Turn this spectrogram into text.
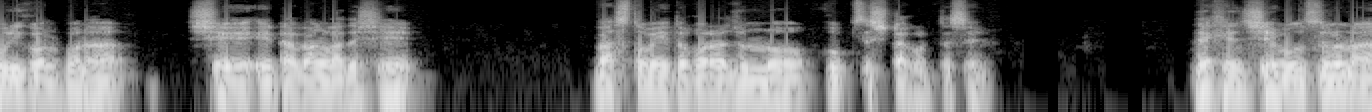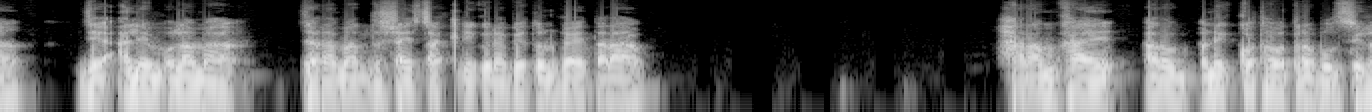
পরিকল্পনা, সে এটা বাংলাদেশে বাস্তবায়িত করার জন্য খুব চেষ্টা করতেছে। দেখেন, সে বলছিল না যে আলেম ওলামা যারা মাদ্রাসায় চাকরি করে বেতন খায় তারা হারাম খায়, আরও অনেক কথাবার্তা বলছিল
